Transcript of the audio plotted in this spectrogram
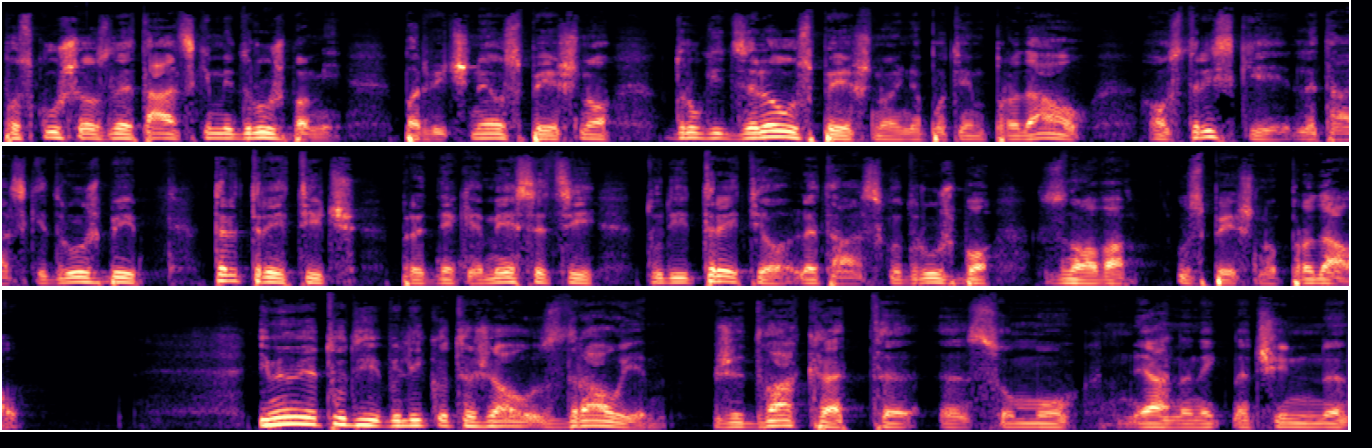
poskušal z letalskimi družbami, prvič neuspešno, drugič zelo uspešno in jo potem prodal avstrijski letalski družbi, ter tretjič pred nekaj meseci tudi tretjo letalsko družbo znova uspešno prodal. Imel je tudi veliko težav z zdravjem. Že dvakrat eh, so mu ja, na nek način eh,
